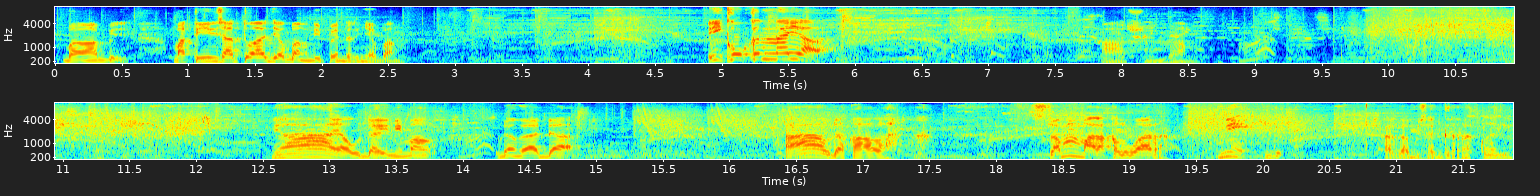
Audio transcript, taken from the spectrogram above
Bang ambil matiin satu aja bang defendernya bang. Ih kok kena ya? Ah, bang. Ya, ya udah ini mah udah nggak ada. Ah, udah kalah. Sem malah keluar. Nih, agak bisa gerak lagi.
